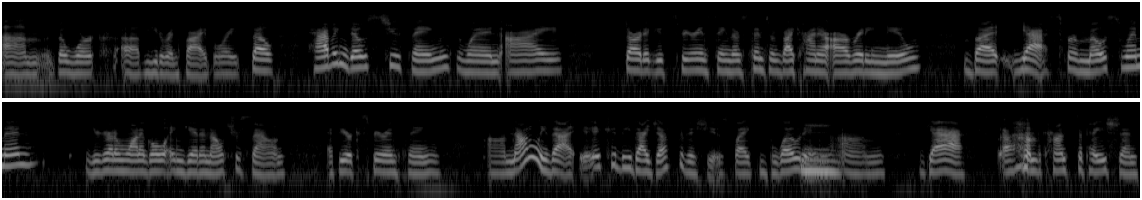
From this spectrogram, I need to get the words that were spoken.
um, the work of uterine fibroids. So, having those two things when I started experiencing those symptoms, I kind of already knew. But yes, for most women, you're going to want to go and get an ultrasound if you're experiencing um, not only that, it could be digestive issues like bloating, mm um, gas, um, constipation.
